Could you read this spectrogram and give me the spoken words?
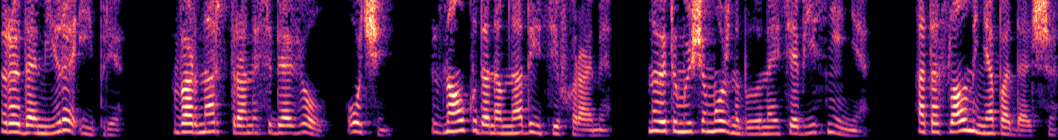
Радомира Ипре. Варнар странно себя вел, очень. Знал, куда нам надо идти в храме. Но этому еще можно было найти объяснение. Отослал меня подальше.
